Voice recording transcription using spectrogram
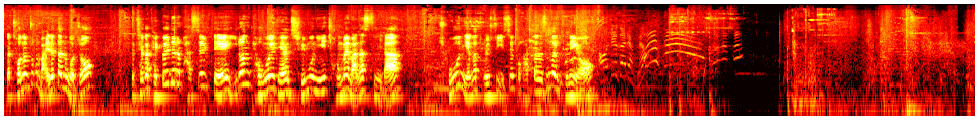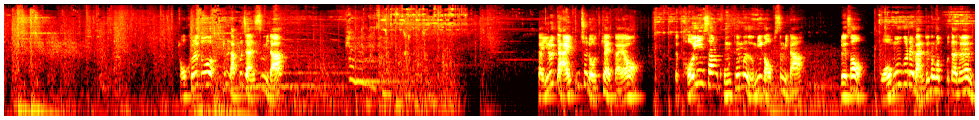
그러니까 저는 조금 말렸다는 거죠. 그러니까 제가 댓글들을 봤을 때 이런 경우에 대한 질문이 정말 많았습니다. 좋은 예가 될 수 있을 것 같다는 생각이 드네요. 어, 그래도 템 나쁘지 않습니다. 자, 이럴 때 아이템 처리 어떻게 할까요? 자, 더 이상 공템은 의미가 없습니다. 그래서 워모그를 만드는 것보다는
